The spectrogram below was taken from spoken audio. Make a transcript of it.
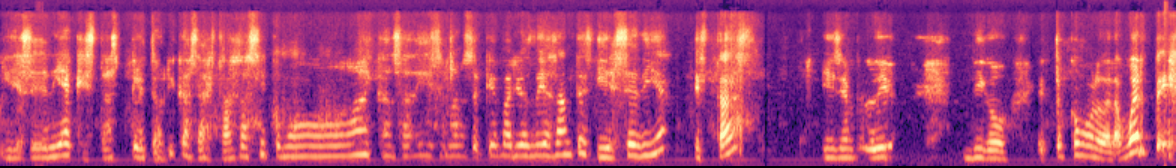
y ese día que estás pletórica, o sea, estás así como, cansadísima, no sé qué, varios días antes, y ese día estás, y siempre digo, digo, esto es como lo de la muerte,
